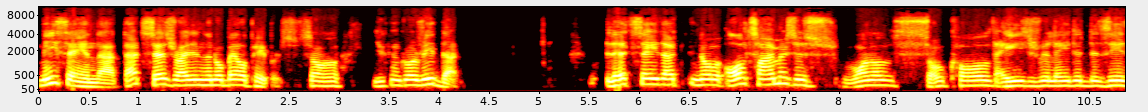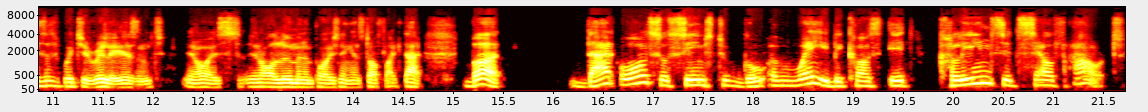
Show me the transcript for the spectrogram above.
me saying that. That says right in the Nobel papers. So you can go read that. Let's say that you know Alzheimer's is one of so-called age-related diseases, which it really isn't. You know, it's you know aluminum poisoning and stuff like that. But that also seems to go away because it cleans itself out.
